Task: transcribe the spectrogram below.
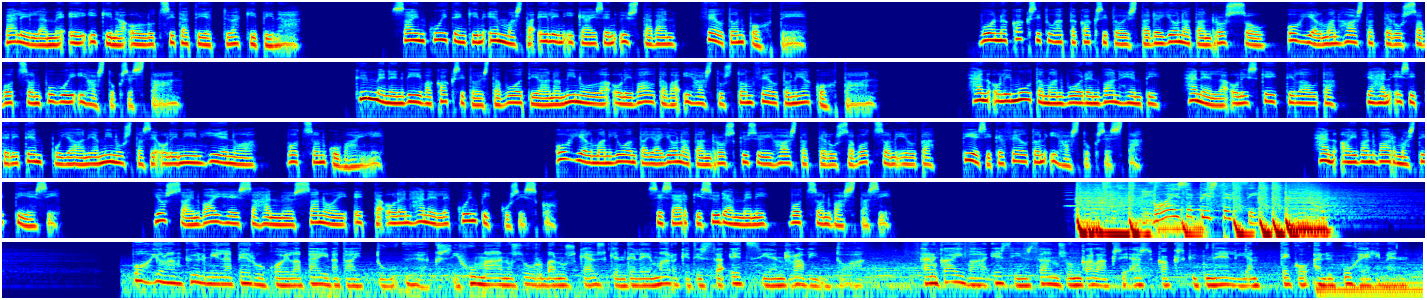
Välillämme ei ikinä ollut sitä tiettyä kipinää. Sain kuitenkin Emmasta elinikäisen ystävän, Felton pohtii. Vuonna 2012 The Jonathan Rousseau ohjelman haastattelussa Watson puhui ihastuksestaan. 10-12-vuotiaana minulla oli valtava ihastus Tom Feltonia kohtaan. Hän oli muutaman vuoden vanhempi, hänellä oli skeittilauta ja hän esitteli temppujaan ja minusta se oli niin hienoa, Watson kuvaili. Ohjelman juontaja Jonathan Ross kysyi haastattelussa Watsonilta, tiesikö Felton ihastuksesta. Hän aivan varmasti tiesi. Jossain vaiheessa hän myös sanoi, että olen hänelle kuin pikkusisko. Se särki sydämeni, Watson vastasi. Voise.fi. Pohjolan kylmillä perukoilla päivä taittuu yöksi. Humanus Urbanus käyskentelee marketissa etsien ravintoa. Hän kaivaa esiin Samsung Galaxy S24 tekoälypuhelimen,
